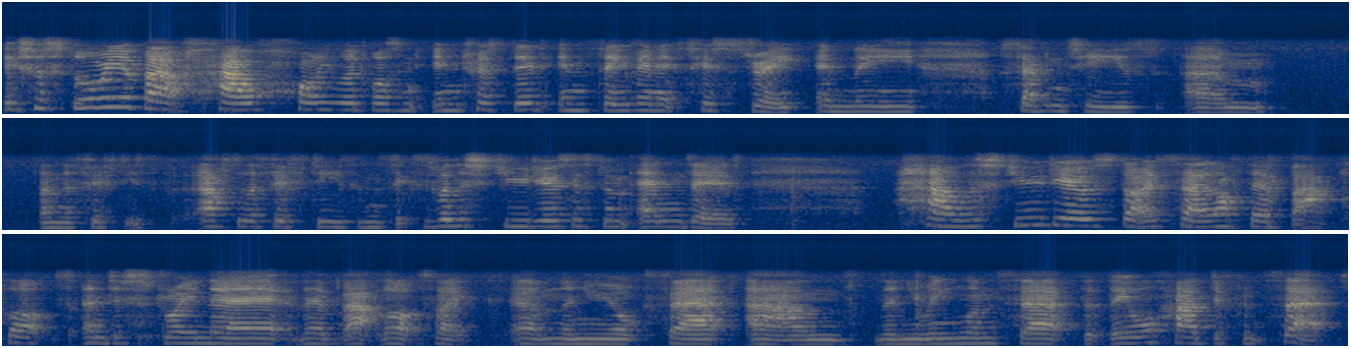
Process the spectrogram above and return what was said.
It's a story about how Hollywood wasn't interested in saving its history in the 70s um, and the 50s, after the 50s and 60s, when the studio system ended. How the studios started selling off their backlots and destroying their, their backlots, like um, the New York set and the New England set, that they all had different sets.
